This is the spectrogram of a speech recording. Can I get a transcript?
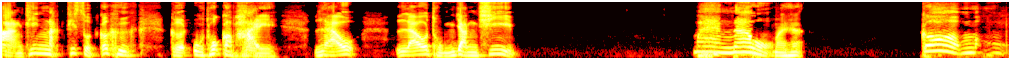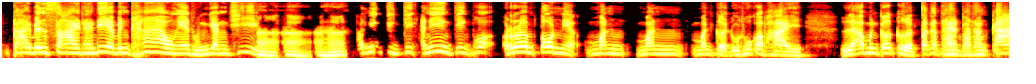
ต่างที่หนักที่สุดก็คือเกิดอุทกภัย แล้ว แล้วถุงยังชีพ แม่งเน่าทำไมฮะ ก็กลายเป็นทรายแทนที่จะเป็นข้าวไงถุงยังชีพอ่าอ่าอ่าฮะอันนี้จริง ๆ อันนี้จริง ๆ เพราะเริ่มต้นเนี่ยมันมันมันเกิดอุทกภัย แล้วมันก็เกิดตะกแตนปาทังก้า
